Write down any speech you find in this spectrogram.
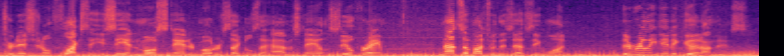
traditional flex that you see in most standard motorcycles that have a steel frame. Not so much with this FZ1. They really did it good on this.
